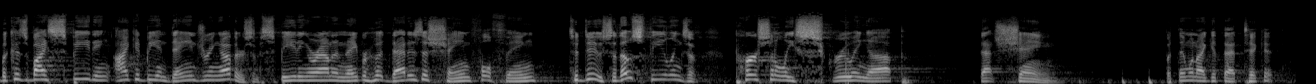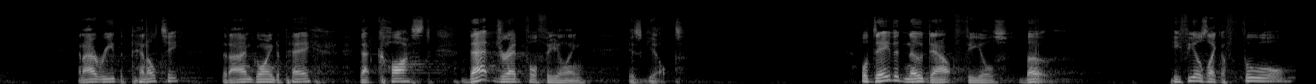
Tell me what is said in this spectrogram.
because by speeding, I could be endangering others. I'm speeding around a neighborhood. That is a shameful thing to do. So those feelings of personally screwing up, that's shame. But then when I get that ticket and I read the penalty that I'm going to pay, that cost, that dreadful feeling is guilt. Well, David no doubt feels both. He feels like a fool,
